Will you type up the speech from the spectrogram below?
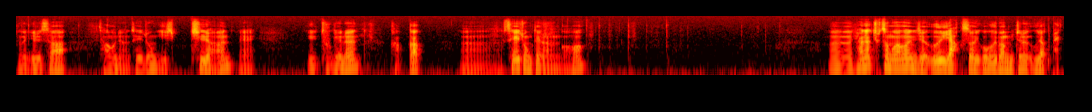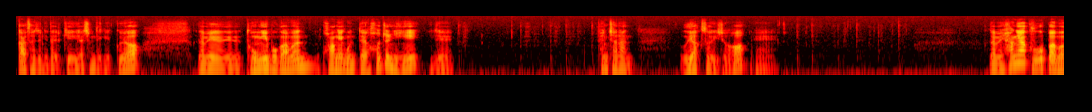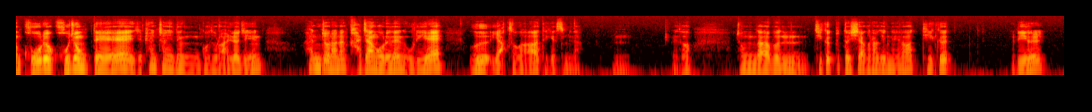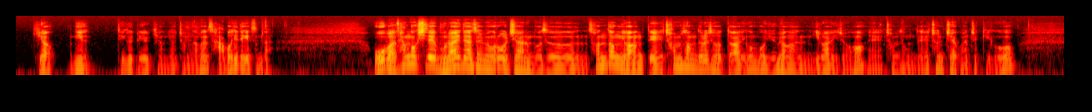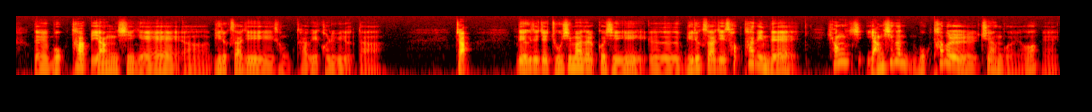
이건 1445년, 세종 27년. 예, 이 두 개는 각각 어, 세종대라는 거. 어, 향약집성광은 이제 의약서이고 의방문체는 의학 백과사전이다 이렇게 이해하시면 되겠고요. 그다음에 동의보감은 광해군 때 허준이 이제 편찬한 의학서이죠. 예. 그다음에 향약구급밥은 고려 고종 때에 이제 편찬이 된 것으로 알려진 현존하는 가장 오래된 우리의 의약서가 되겠습니다. 음, 그래서 정답은 디귿부터 시작을 하겠네요. 디귿, 리을, 기억, 니은. 디귿, 리을, 기억, 니은. 정답은 4번이 되겠습니다. 5번 삼국시대 문화에 대한 설명으로 옳지 않은 것은 선덕여왕 때 첨성대를 세웠다. 이건 뭐 유명한 일화이죠. 예, 첨성대 천체 관측기구. 그다음에 목탑 양식에 어, 미륵사지 성탑이 건립이 되었다. 자, 근데 여기서 이제 조심해야 될 것이 어, 미륵사지 석탑인데 형식 양식은 목탑을 취한 거예요. 예.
